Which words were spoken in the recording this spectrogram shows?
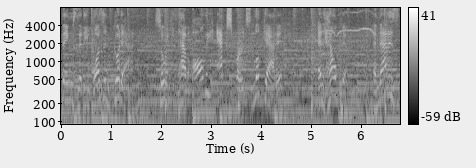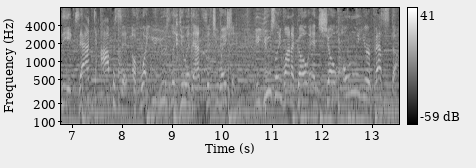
things that he wasn't good at so he could have all the experts look at it and help him. And that is the exact opposite of what you usually do in that situation. You usually want to go and show only your best stuff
